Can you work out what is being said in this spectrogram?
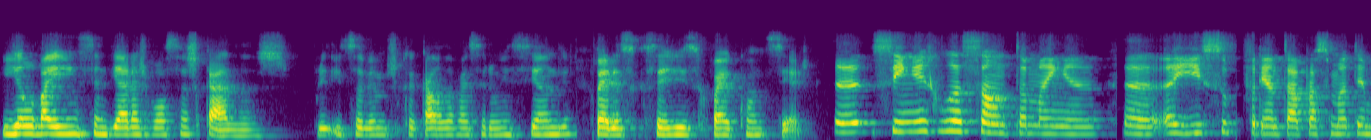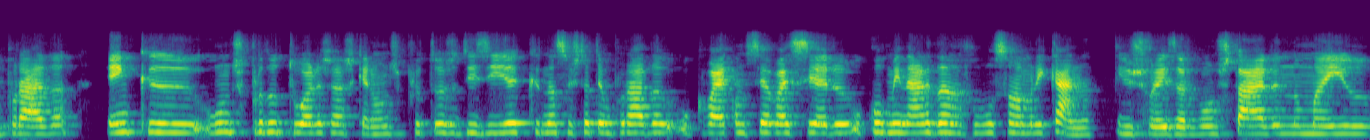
e ele vai incendiar as vossas casas. E sabemos que a causa vai ser um incêndio, espera-se que seja isso que vai acontecer. Uh, sim, em relação também a, a, a isso, frente à próxima temporada, em que um dos produtores, acho que era um dos produtores, dizia que na sexta temporada o que vai acontecer vai ser o culminar da Revolução Americana. E os Fraser vão estar no meio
